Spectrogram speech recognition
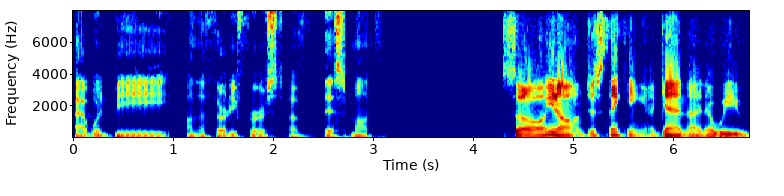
That would be on the 31st of this month. So you know, I'm just thinking again. I know we've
